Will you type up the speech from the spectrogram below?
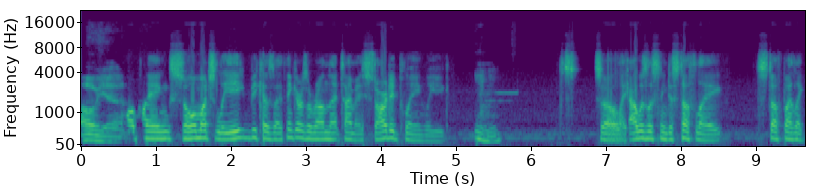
oh yeah. while playing so much league because i think it was around that time i started playing league hmm so like i was listening to stuff like stuff by like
